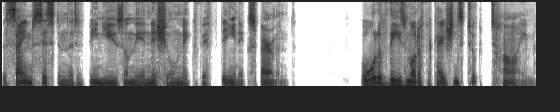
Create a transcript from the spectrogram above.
the same system that had been used on the initial MiG 15 experiment. All of these modifications took time,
